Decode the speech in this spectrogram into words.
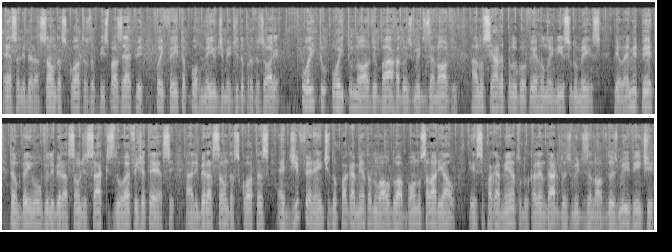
Essa liberação das cotas do PIS/PASEP foi feita por meio de medida provisória 889/2019, anunciada pelo governo no início do mês. Pela MP, também houve liberação de saques do FGTS. A liberação das cotas é diferente do pagamento anual do abono salarial. Esse pagamento do calendário 2019-2020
